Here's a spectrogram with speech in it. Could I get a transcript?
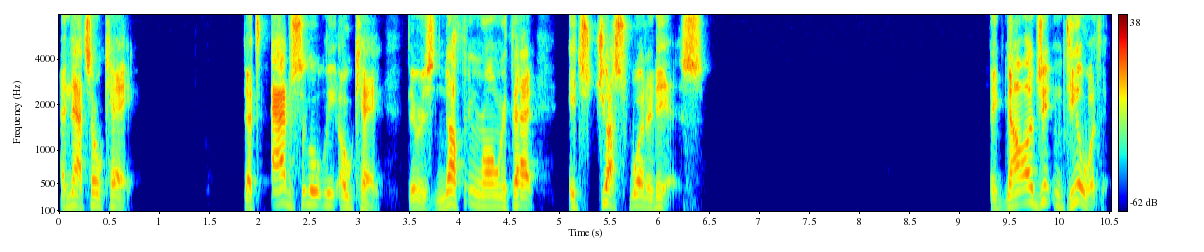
And that's okay. That's absolutely okay. There is nothing wrong with that. It's just what it is. Acknowledge it and deal with it.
